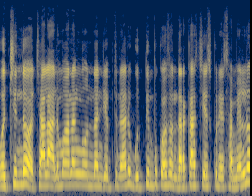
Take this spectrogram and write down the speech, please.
వచ్చిందో చాలా అనుమానంగా ఉందని చెప్తున్నారు. గుర్తింపు కోసం దరఖాస్తు చేసుకునే సమయంలో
